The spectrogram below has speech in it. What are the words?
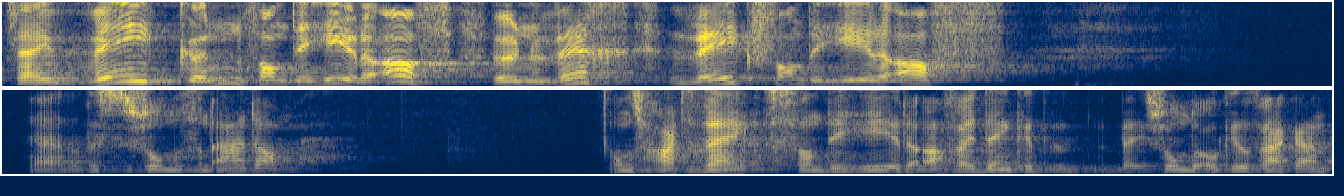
Zij weken van de Here af. Hun weg week van de Here af. Ja, dat is de zonde van Adam. Ons hart wijkt van de Here af. Wij denken bij zonde ook heel vaak aan,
